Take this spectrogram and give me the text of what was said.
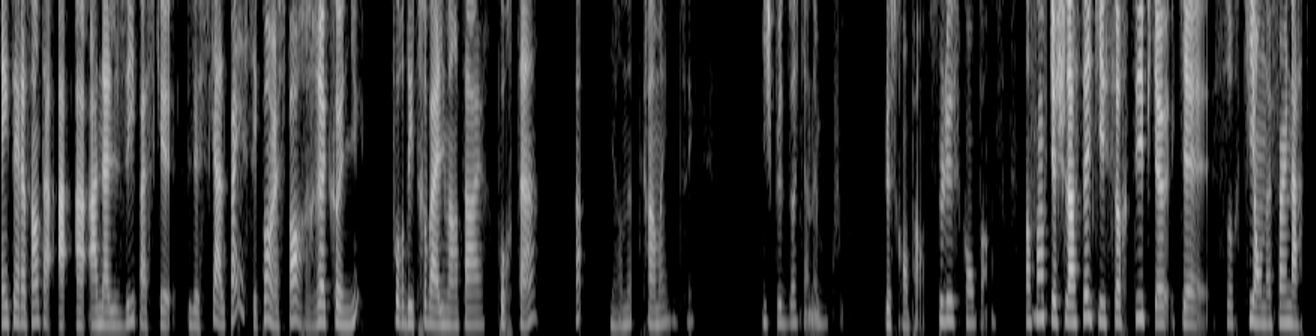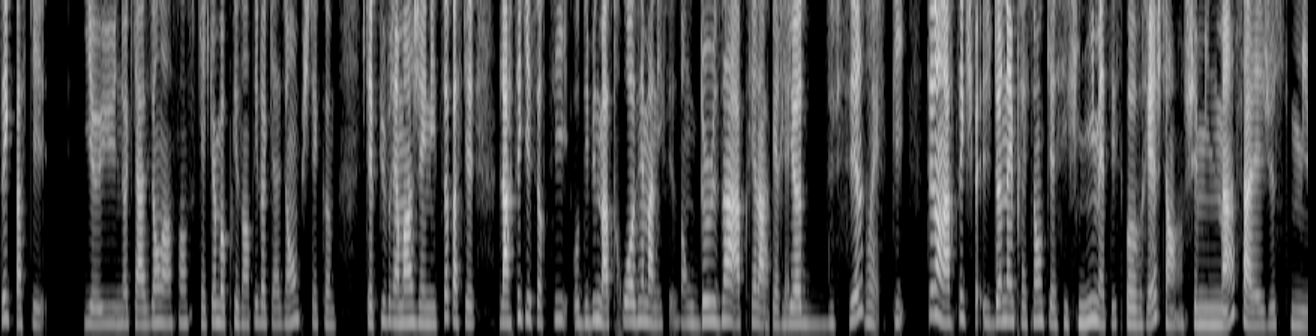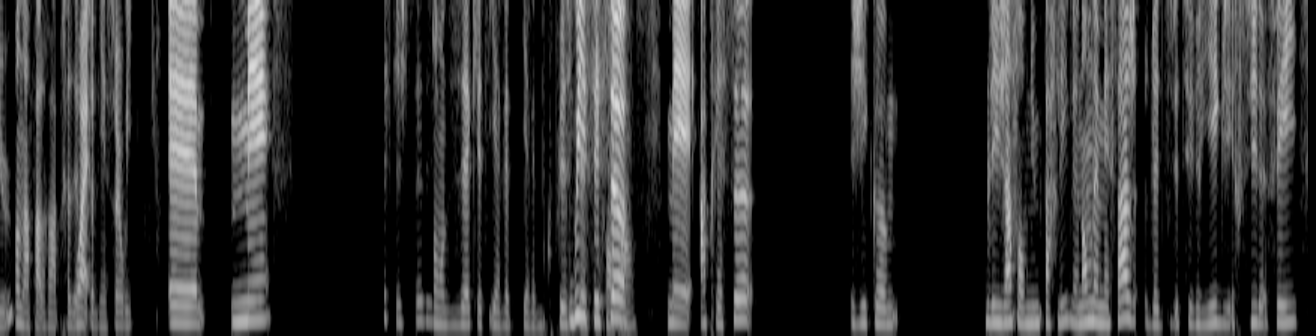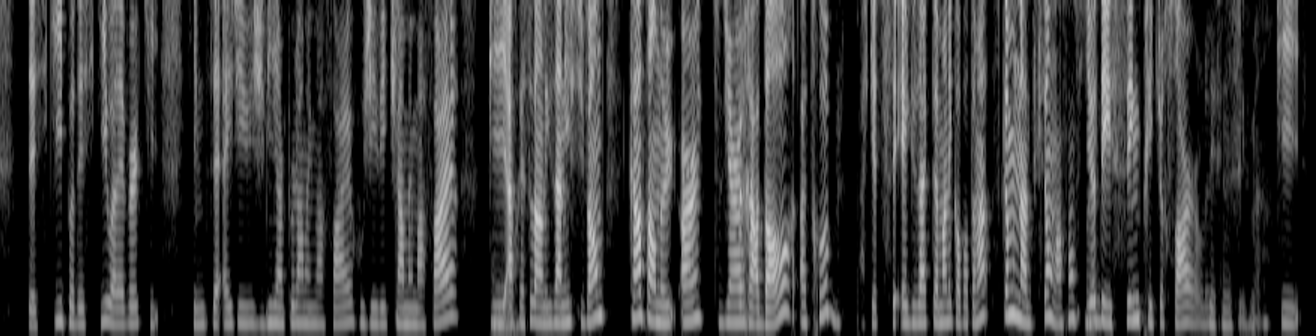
intéressante à, à- à analyser parce que le ski alpin, c'est pas un sport reconnu pour des troubles alimentaires. Pourtant, ah, il y en a quand même, tu sais, je peux te dire qu'il y en a beaucoup. plus qu'on pense. Plus qu'on pense. Dans le sens que je suis la seule qui est sortie puis que, que- sur qui on a fait un article parce qu'il y a eu une occasion dans le sens que quelqu'un m'a présenté l'occasion puis j'étais comme j'étais plus vraiment gênée de ça parce que l'article est sorti au début de ma troisième année FIS, donc deux ans après la Après. période difficile. Ouais. Puis tu sais dans l'article je, fais- je donne l'impression que c'est fini mais tu sais c'est pas vrai, j'étais en cheminement, ça allait juste mieux. On en parlera après de Ouais. ça, bien sûr, oui. Euh, mais qu'est-ce que je disais déjà? On disait qu'il y avait, il y avait beaucoup plus Oui, de c'est ça. pense. Mais après ça, j'ai comme. Les gens sont venus me parler. Le nombre de messages le 18 février que j'ai reçus de filles de ski, pas de ski, whatever, qui, qui me disaient Hey, je vis un peu la même affaire ou j'ai vécu la même affaire. Puis Mhm. après ça, dans les années suivantes, quand t'en as eu un, tu deviens un radar à trouble parce que tu sais exactement les comportements. C'est comme une addiction dans le sens il y a Ouais. des signes précurseurs. là. Définitivement. Puis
